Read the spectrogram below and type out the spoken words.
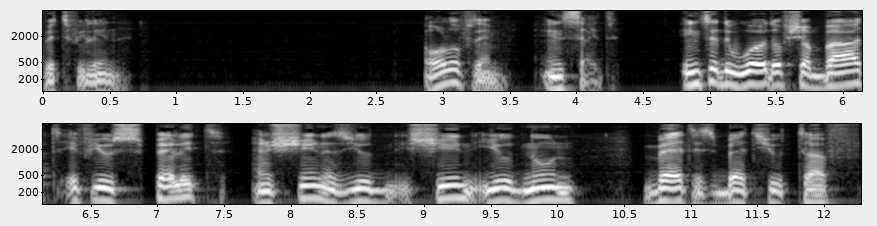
Vetfilin. All of them inside. Inside the word of Shabbat, if you spell it, and Shin is Yud, Shin Yud Nun, Bet is Bet Yud Taf,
